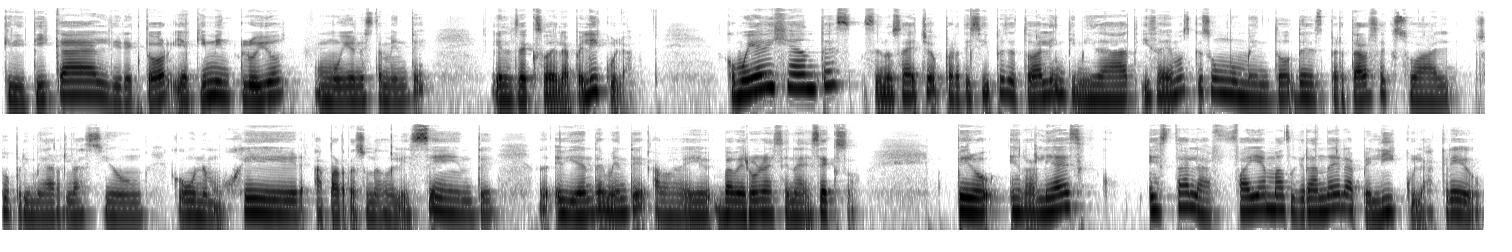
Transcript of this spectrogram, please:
critica al director, y aquí me incluyo muy honestamente, el sexo de la película. Como ya dije antes, se nos ha hecho partícipes de toda la intimidad y sabemos que es un momento de despertar sexual, su primera relación con una mujer, aparte es un adolescente, evidentemente va a haber una escena de sexo. Pero en realidad es esta la falla más grande de la película, creo.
